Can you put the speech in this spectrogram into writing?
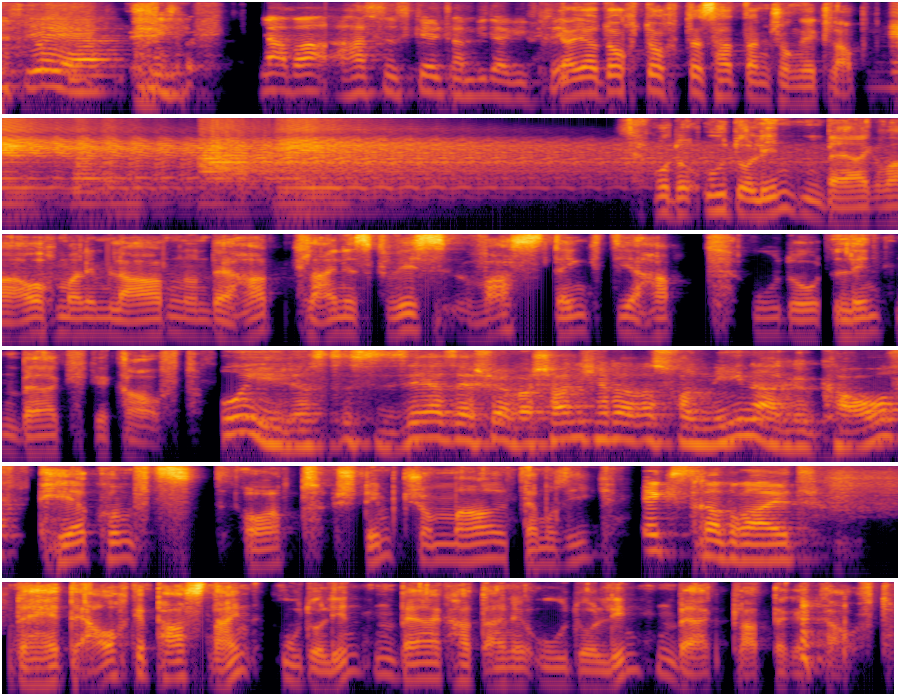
Ja, ja. Ja, aber hast du das Geld dann wieder gekriegt? Ja, ja, doch, doch, das hat dann schon geklappt. Oder Udo Lindenberg war auch mal im Laden und er hat kleines Quiz. Was denkt ihr, habt Udo Lindenberg gekauft? Ui, das ist sehr, sehr schwer. Wahrscheinlich hat er was von Nena gekauft. Herkunftsort stimmt schon mal der Musik. Extra breit. Der hätte auch gepasst. Nein, Udo Lindenberg hat eine Udo Lindenberg Platte gekauft.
